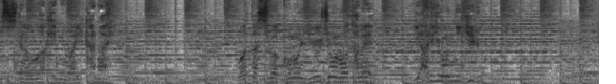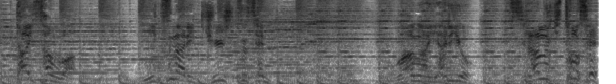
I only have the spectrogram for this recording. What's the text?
失うわけにはいかない。私はこの友情のため槍を握る。第3話三成救出戦我が槍を貫き通せ。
